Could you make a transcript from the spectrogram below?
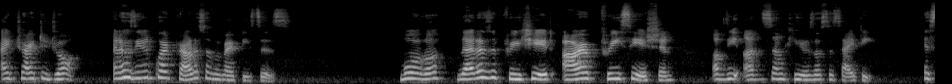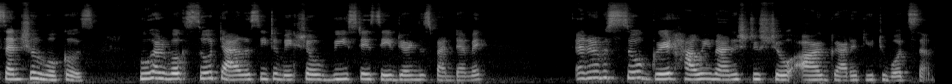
I tried to draw, and I was even quite proud of some of my pieces. Moreover, let us appreciate our appreciation of the unsung heroes of society, essential workers who had worked so tirelessly to make sure we stay safe during this pandemic. And it was so great how we managed to show our gratitude towards them.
